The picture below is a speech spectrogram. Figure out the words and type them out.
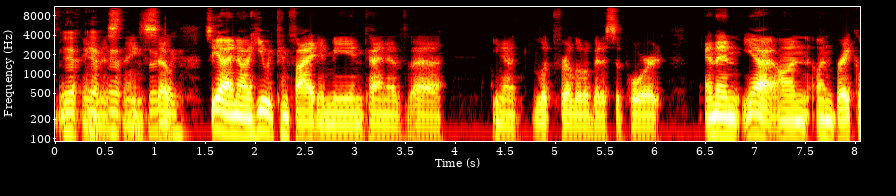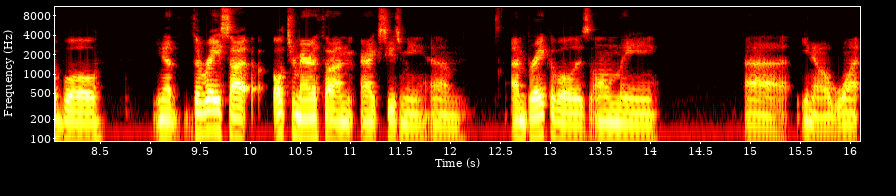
yeah, famous yeah, yeah, things. Exactly. So so yeah, I know he would confide in me and kind of uh, you know look for a little bit of support. And then yeah, on Unbreakable, you know the race uh, ultra marathon, or excuse me, um, Unbreakable is only uh, you know, one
